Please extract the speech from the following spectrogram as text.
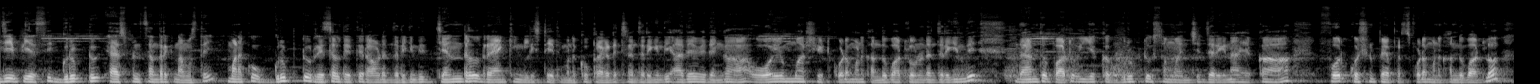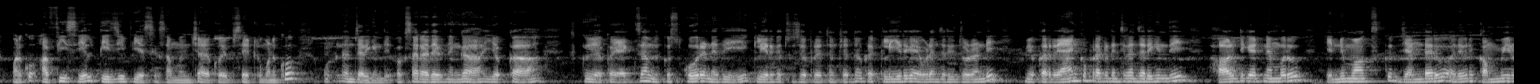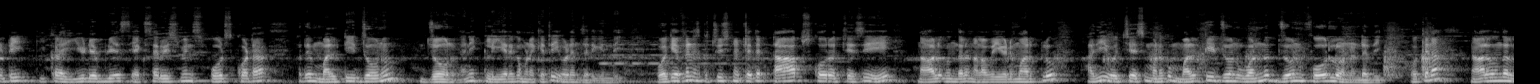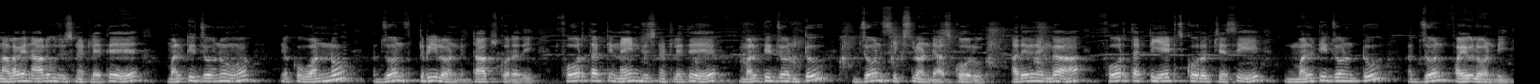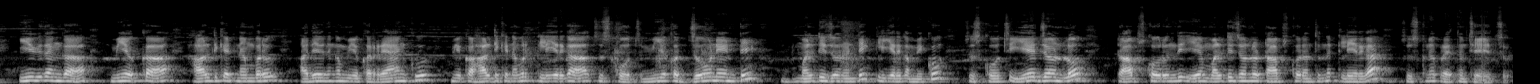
TGPSC group two aspirants అందరికీ నమస్తే. మనకు గ్రూప్ టూ రిజల్ట్ అయితే రావడం జరిగింది. జనరల్ ర్యాంకింగ్ లిస్ట్ అయితే మనకు ప్రకటించడం జరిగింది. అదేవిధంగా ఓఎంఆర్ షీట్ కూడా మనకు అందుబాటులో ఉండడం జరిగింది. దాంతోపాటు ఈ యొక్క గ్రూప్ టూకి సంబంధించి జరిగిన యొక్క ఫోర్ క్వశ్చన్ పేపర్స్ కూడా మనకు అందుబాటులో మనకు అఫీషియల్ టీజీపీఎస్సీకి సంబంధించి ఆ యొక్క వెబ్సైట్లో మనకు ఉండడం జరిగింది. ఒకసారి అదేవిధంగా ఈ యొక్క ఈ యొక్క ఎగ్జామ్ యొక్క స్కోర్ అనేది క్లియర్గా చూసే ప్రయత్నం చేద్దాం. ఇక్కడ క్లియర్గా ఇవ్వడం జరిగింది చూడండి. మీ యొక్క ర్యాంకు ప్రకటించడం జరిగింది. హాల్ టికెట్ నెంబరు ఎన్ని మార్క్స్కు జెండరు అదేవిధంగా కమ్యూనిటీ ఇక్కడ EWS ex servicemen sports quota అదే మల్టీ జోను జోన్ అని క్లియర్గా మనకైతే ఇవ్వడం జరిగింది. ఓకే ఫ్రెండ్స్ చూసినట్లయితే టాప్ స్కోర్ వచ్చేసి నాలుగు వందల నలభై ఏడు మార్కులు. అది వచ్చేసి మనకు మల్టీ జోన్ వన్ జోన్ ఫోర్లో ఉండండి అది ఓకేనా నాలుగు వందల నలభై నాలుగు చూసినట్లయితే మల్టీ జోను యొక్క వన్ జోన్ త్రీలో అండి టాప్ స్కోర్ అది. ఫోర్ థర్టీ నైన్ చూసినట్లయితే మల్టీ జోన్ టూ జోన్ సిక్స్లో అండి ఆ స్కోరు అదేవిధంగా ఫోర్ థర్టీ ఎయిట్ స్కోర్ వచ్చేసి మల్టీ జోన్ టూ జోన్ ఫైవ్లో అండి. ఈ విధంగా మీ యొక్క హాల్ టికెట్ నెంబరు అదేవిధంగా మీ యొక్క ర్యాంకు మీ యొక్క హాల్ టికెట్ నెంబర్ క్లియర్గా చూసుకోవచ్చు. మీ యొక్క జోన్ ఏంటి? మల్టీ జోన్ ఏంటి క్లియర్గా మీకు చూసుకోవచ్చు. ఏ జోన్లో టాప్ స్కోర్ ఉంది ఏ మల్టీ జోన్లో టాప్ స్కోర్ ఎంత ఉందో క్లియర్గా చూసుకునే ప్రయత్నం చేయొచ్చు.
